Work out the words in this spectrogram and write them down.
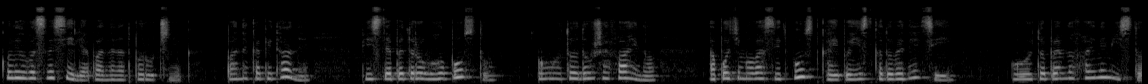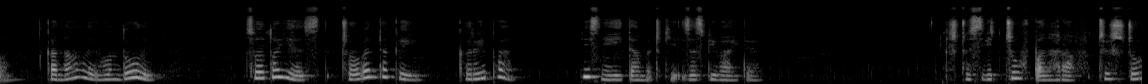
Коли у вас весілля, пане надпоручник, пане капітане, після Петрового посту? О, то дуже файно. А потім у вас відпустка і поїздка до Венеції. О, то, певно, файне місто. Канали, гондоли. Цо то єст? Човен такий? Крипа? Пісню їй, тамочки, заспівайте. Щось відчув пан граф, чи що?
